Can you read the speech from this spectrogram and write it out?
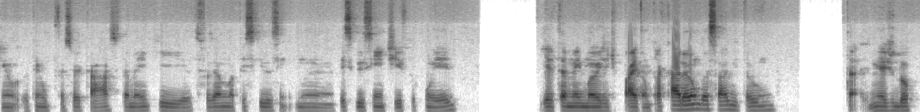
Eu tenho o professor Cássio também, que eu tô fazendo uma pesquisa, assim, uma pesquisa científica com ele. E ele também manja de Python pra caramba, sabe? Então, tá, me ajudou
